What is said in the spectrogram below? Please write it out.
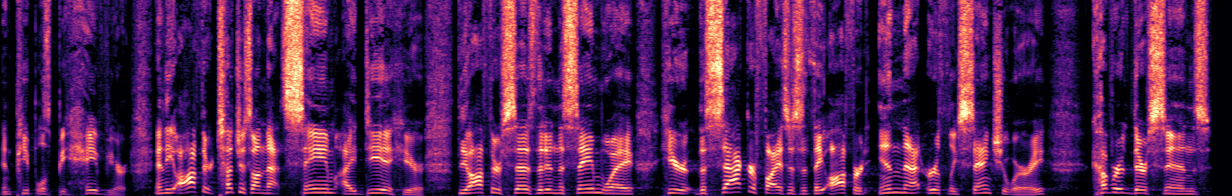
in people's behavior. And the author touches on that same idea here. The author says that in the same way, here, the sacrifices that they offered in that earthly sanctuary covered their sins,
